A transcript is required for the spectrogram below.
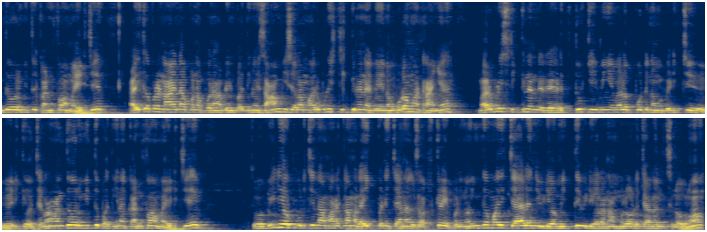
இந்த ஒரு மித்து கன்ஃபார்ம் ஆயிடுச்சு. அதுக்கப்புறம் நான் என்ன பண்ண போகிறேன் அப்படின்னு பார்த்தீங்கன்னா சாம்பிஸ் எல்லாம் மறுபடியும் ஸ்டிக் கிரனேட் என்ன விட மாட்டாங்க மறுபடியும் ஸ்டிக் கிரனேட் எடுத்து தூக்கி இவங்க மேலே போட்டு நம்ம வெடிச்சு வெடிக்க வச்சிடலாம். அந்த ஒரு மித்து பார்த்தீங்கன்னா கன்ஃபார்ம் ஆயிடுச்சு. ஸோ வீடியோ பிடிச்சிருந்தா மறக்காமல் லைக் பண்ணி சேனல் சப்ஸ்கிரைப் பண்ணுங்கள் இந்த மாதிரி சேலஞ்ச் வீடியோ மித்து வீடியோலாம் நம்மளோட சேனல்ஸில் வரும்.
